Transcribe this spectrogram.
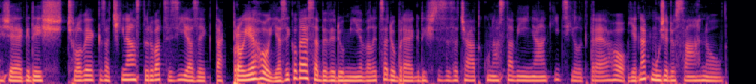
že když člověk začíná studovat cizí jazyk, tak pro jeho jazykové sebevědomí je velice dobré, když si ze začátku nastaví nějaký cíl, kterého jednak může dosáhnout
